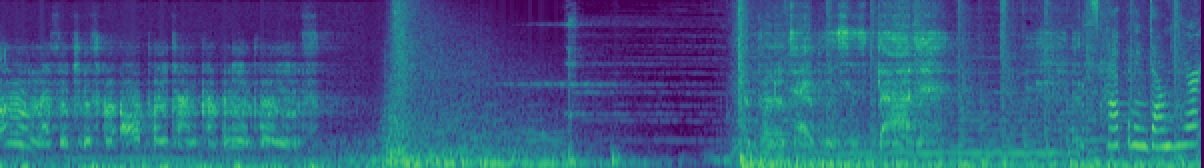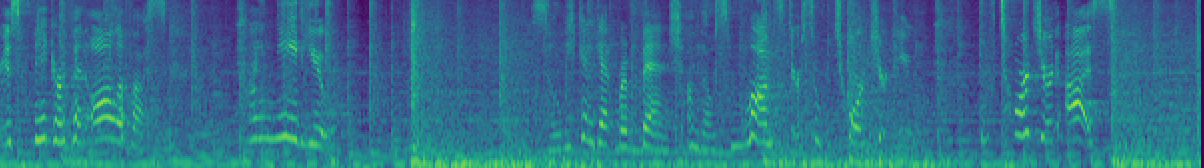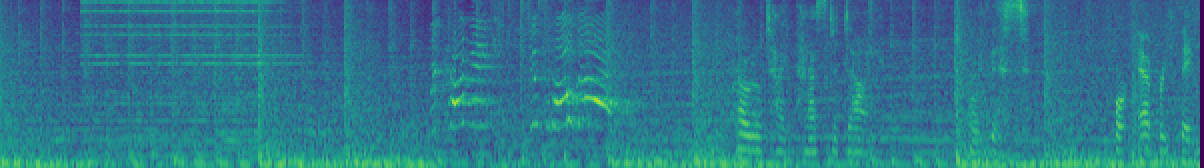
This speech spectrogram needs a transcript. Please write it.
The following message is for all Playtime Company employees. The prototype is his god. What's happening down here is bigger than all of us. I need you. So we can get revenge on those monsters who've tortured you. Who've tortured us. Prototype has to die. For this. For everything.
